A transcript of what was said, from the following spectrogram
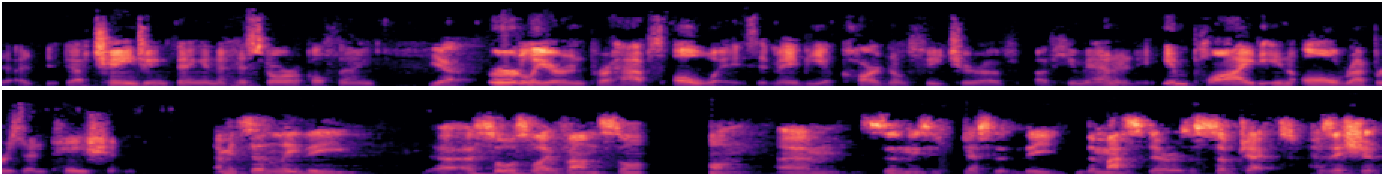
a, a changing thing and a historical thing. Yeah. Earlier and perhaps always, it may be a cardinal feature of, of humanity, implied in all representation. I mean, certainly the uh, a source like Vincent um, certainly suggests that the, the master is a subject position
